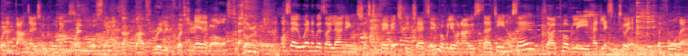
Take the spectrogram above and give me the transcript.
When? and found those recordings. When was that? that that's really the question I should have asked. Sorry. So when was I learning Shostakovich concerto? Probably when I was 13 or so. So I probably had listened to it before then.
